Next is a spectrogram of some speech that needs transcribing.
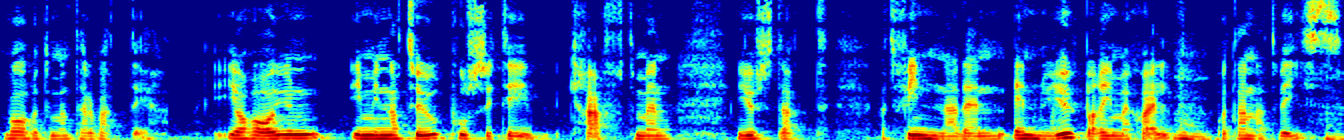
varit om jag inte hade varit det. Jag har ju en, i min natur positiv kraft men just att, att finna den ännu djupare i mig själv på ett annat vis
